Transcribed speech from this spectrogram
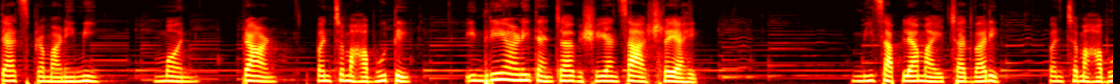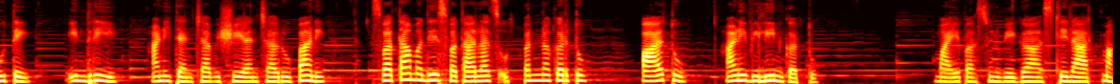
त्याचप्रमाणे मी मन प्राण पंचमहाभूते इंद्रिय आणि त्यांच्या विषयांचा आश्रय आहे. मीच आपल्या मायेच्याद्वारे पंचमहाभूते इंद्रिये आणि त्यांच्या विषयांच्या रूपाने स्वतःमध्ये स्वतःलाच उत्पन्न करतो पाळतो आणि विलीन करतो. मायेपासून वेगळा असलेला आत्मा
